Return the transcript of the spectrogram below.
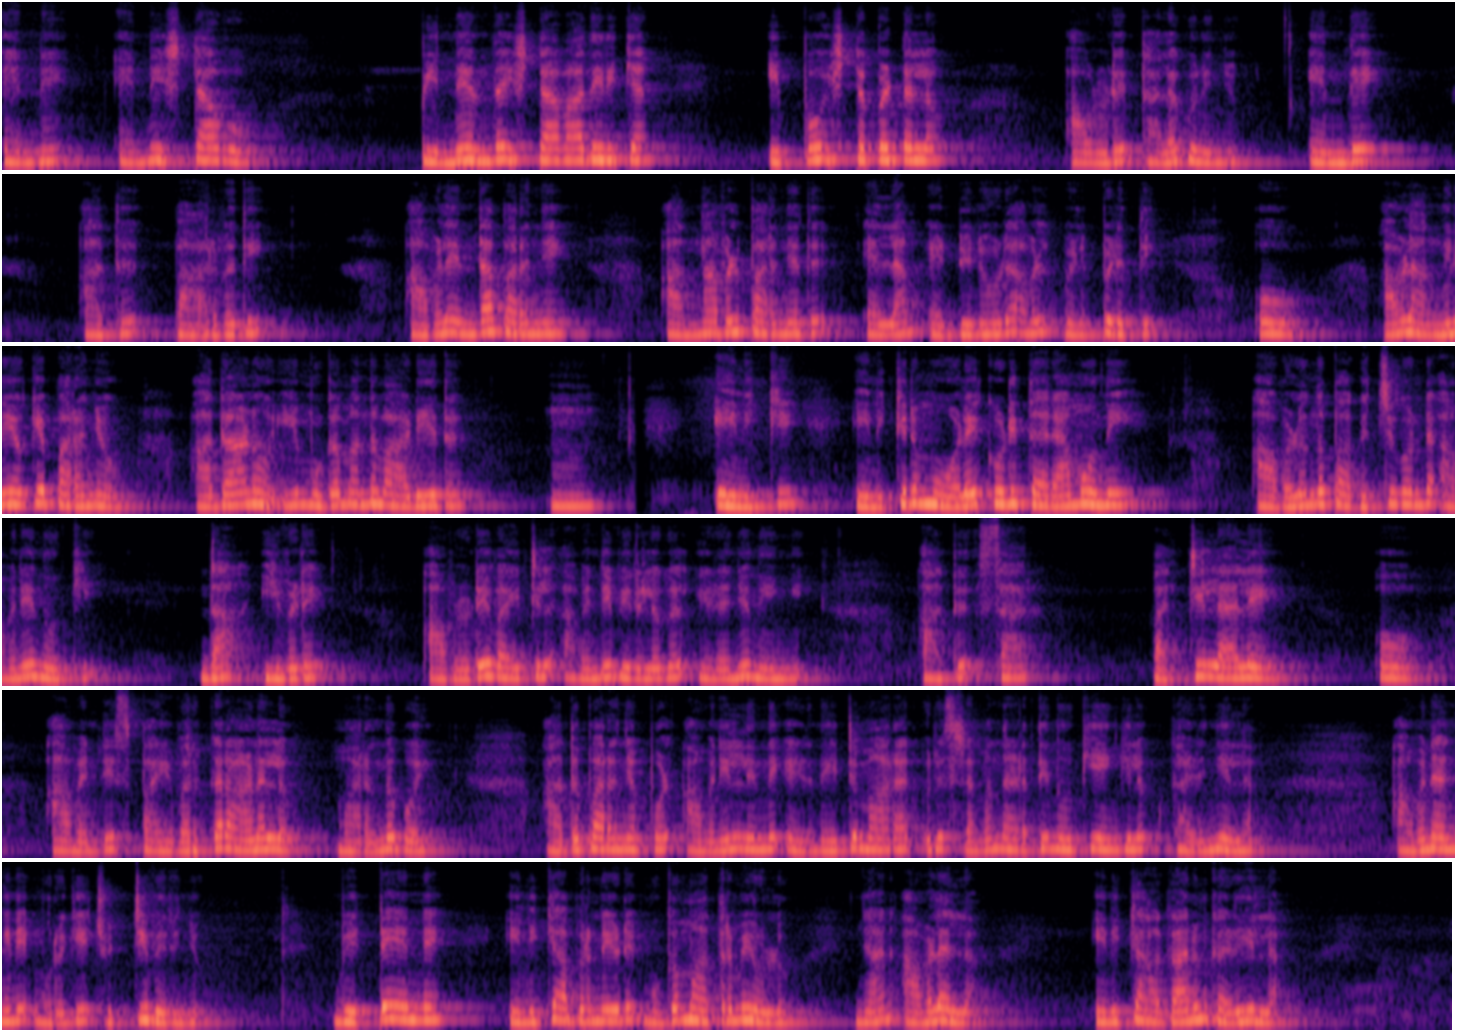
എന്നെ എന്നെ ഇഷ്ടാവോ? പിന്നെ എന്താ ഇഷ്ടാവാതിരിക്കാൻ? ഇപ്പോൾ ഇഷ്ടപ്പെട്ടല്ലോ. അവളുടെ തല കുനിഞ്ഞു. എന്തേ? അത് പാർവതി. അവൾ എന്താ പറഞ്ഞേ? അന്ന് അവൾ പറഞ്ഞത് എല്ലാം എഡ്വിനോട് അവൾ വെളിപ്പെടുത്തി. ഓ അവൾ അങ്ങനെയൊക്കെ പറഞ്ഞു. അതാണോ ഈ മുഖം വന്ന് വാടിയത്? എനിക്ക് എനിക്കൊരു മോളെ കൂടി തരാമോ നീ? അവളൊന്ന് പകച്ചുകൊണ്ട് അവനെ നോക്കി. ദാ ഇവിടെ. അവളുടെ വയറ്റിൽ അവന്റെ വിരലുകൾ ഇഴഞ്ഞു നീങ്ങി. അത് സാർ പറ്റില്ല അല്ലേ ഓ അവന്റെ സ്പൈ ആണല്ലോ. മറന്നുപോയി. അത് പറഞ്ഞപ്പോൾ അവനിൽ നിന്ന് എഴുന്നേറ്റ് മാറാൻ ഒരു ശ്രമം നടത്തി നോക്കിയെങ്കിലും കഴിഞ്ഞില്ല. അവൻ അങ്ങനെ മുറുകെ ചുറ്റി വരിഞ്ഞു. വിട്ടേ എന്നെ എനിക്ക് അപർണയുടെ മുഖം മാത്രമേ ഉള്ളൂ. ഞാൻ അവളല്ല. എനിക്കാകാനും കഴിയില്ല.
